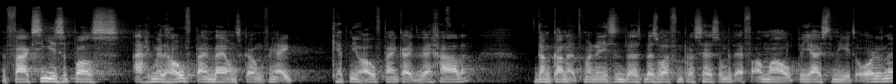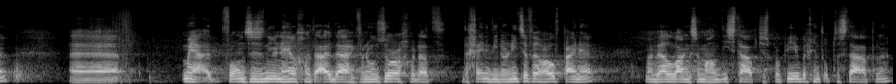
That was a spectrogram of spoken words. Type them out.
En vaak zie je ze pas eigenlijk met hoofdpijn bij ons komen van ja, ik, heb nu hoofdpijn, kan je het weghalen? Dan kan het, maar dan is het best, wel even een proces om het even allemaal op een juiste manier te ordenen. Uh, maar ja, voor ons is het nu een heel grote uitdaging van hoe zorgen we dat degene die nog niet zoveel hoofdpijn heeft, maar wel langzamerhand die stapeltjes papier begint op te stapelen.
